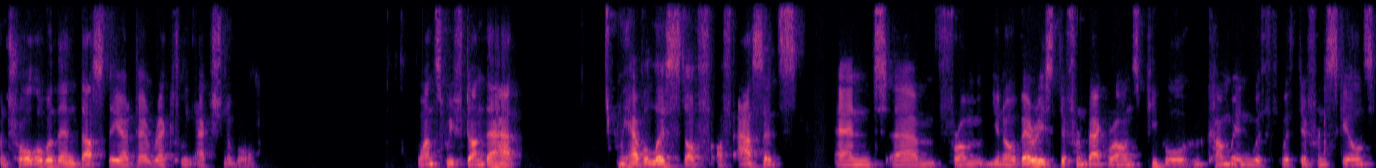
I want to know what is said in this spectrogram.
control over them, thus they are directly actionable. Once we've done that, we have a list of, of assets and um, from you know various different backgrounds, people who come in with, with different skills.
